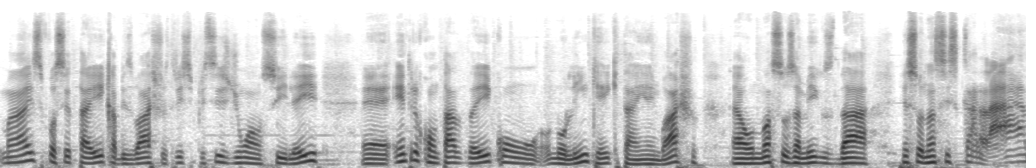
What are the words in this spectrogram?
mas se você tá aí, cabisbaixo, triste, precisa de um auxílio aí, é, entre em contato aí com no link aí que tá aí embaixo. É os nossos amigos da Ressonância Escalar,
